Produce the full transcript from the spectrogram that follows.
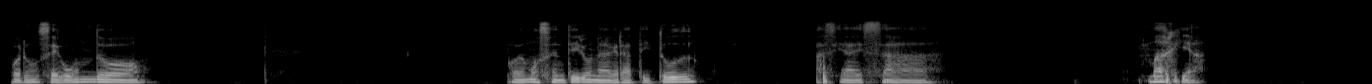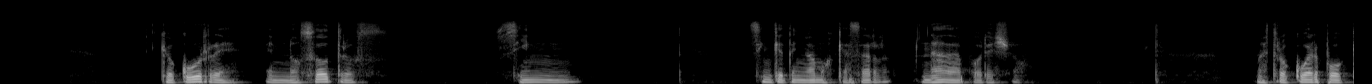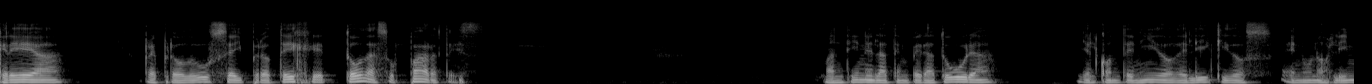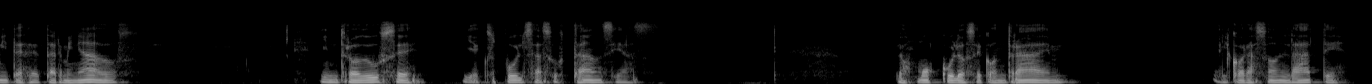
por un segundo podemos sentir una gratitud hacia esa magia que ocurre en nosotros sin, sin que tengamos que hacer nada por ello. Nuestro cuerpo crea, reproduce y protege todas sus partes. Mantiene la temperatura y el contenido de líquidos en unos límites determinados. Introduce y expulsa sustancias. Los músculos se contraen. El corazón late.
